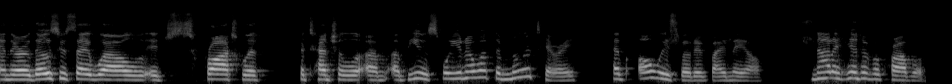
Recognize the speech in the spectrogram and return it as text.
And there are those who say, well, it's fraught with potential um, abuse. Well, you know what? The military have always voted by mail. Not a hint of a problem.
